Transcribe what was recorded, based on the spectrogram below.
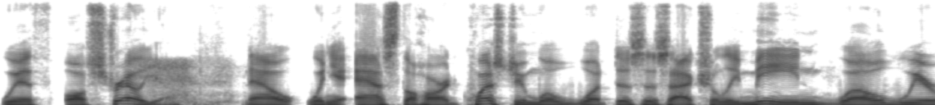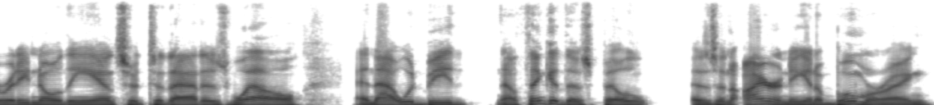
with Australia. Now, when you ask the hard question, well, what does this actually mean? Well, we already know the answer to that as well. And that would be now think of this, Bill, as an irony and a boomerang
